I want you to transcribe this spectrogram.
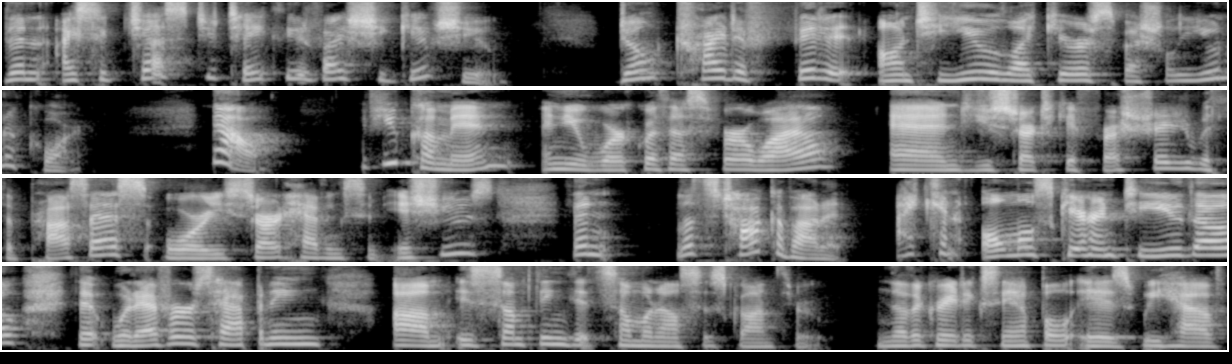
then I suggest you take the advice she gives you. Don't try to fit it onto you like you're a special unicorn. Now, if you come in and you work with us for a while and you start to get frustrated with the process or you start having some issues, then let's talk about it. I can almost guarantee you, though, that whatever is happening um, is something that someone else has gone through. Another great example is we have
